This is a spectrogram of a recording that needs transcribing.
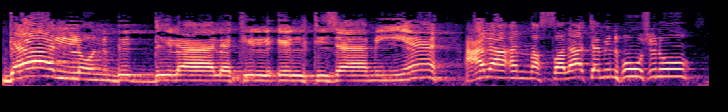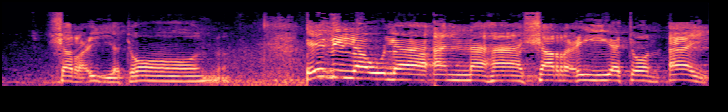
دال بالدلالة الالتزامية على أن الصلاة منه شنو؟ شرعية. إذ لولا أنها شرعية أي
